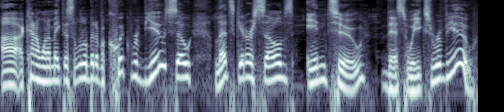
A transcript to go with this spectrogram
Uh, I kind of want to make this a little bit of a quick review. So let's get ourselves into this week's review.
